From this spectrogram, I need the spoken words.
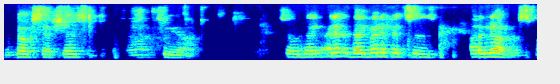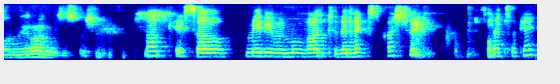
with no exceptions, uh, to Iran. So the, the benefits is, are enormous for the Iranians especially. Okay, so maybe we move on to the next question. That's okay.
